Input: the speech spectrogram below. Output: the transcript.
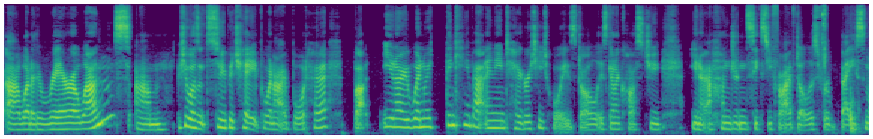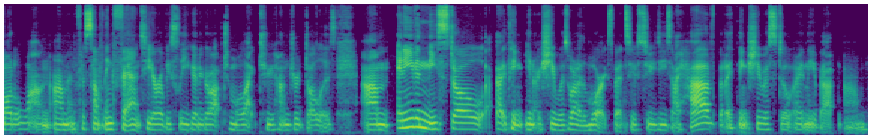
uh, one of the rarer ones. Um, she wasn't super cheap when I bought her, but you know, when we're thinking about an Integrity Toys doll is going to cost you, you know, $165 for a base model one. Um, and for something fancier, obviously you're going to go up to more like $200. Um, and even this doll, I think, you know, she was one of the more expensive Susies I have, but I think she was still only about um,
